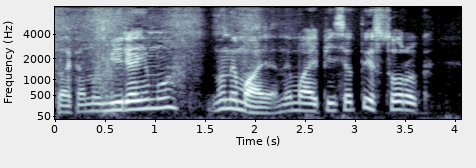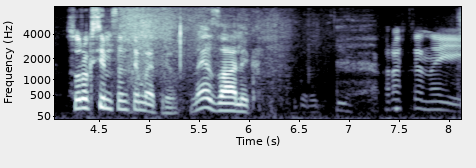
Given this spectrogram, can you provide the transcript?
Так, а ну міряємо. Ну немає, немає 50, 40, 47 сантиметрів. Не залік. Розтяни.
